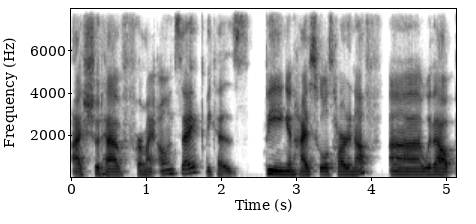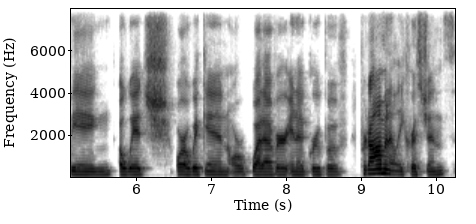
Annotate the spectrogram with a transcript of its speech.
I should have for my own sake because being in high school is hard enough uh, without being a witch or a Wiccan or whatever in a group of predominantly Christians.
